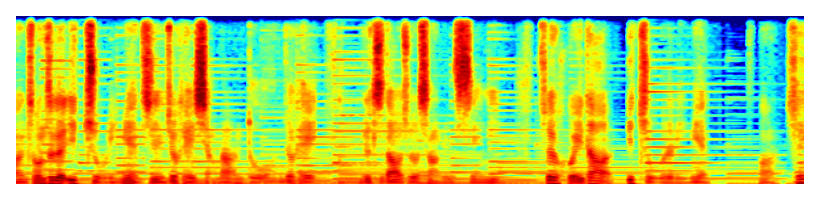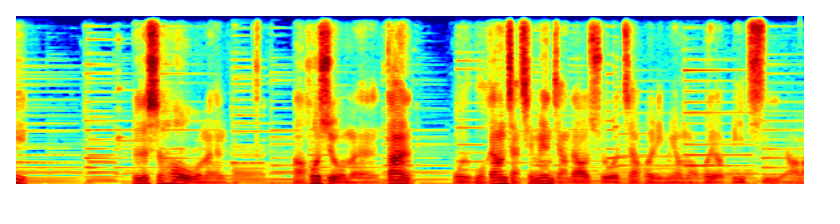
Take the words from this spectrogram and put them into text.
啊，从这个一组里面，其实你就可以想到很多，你就可以，你就知道说上帝的心意。所以回到一组的里面，啊，所以有的时候我们，啊，或许我们当然，我我刚刚讲前面讲到说，教会里面我们会有彼此啊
